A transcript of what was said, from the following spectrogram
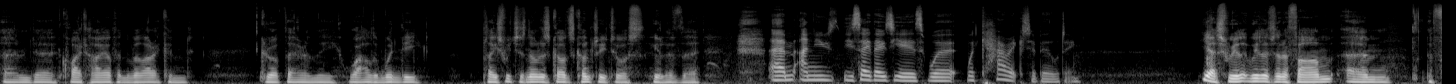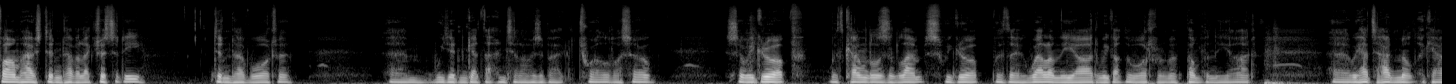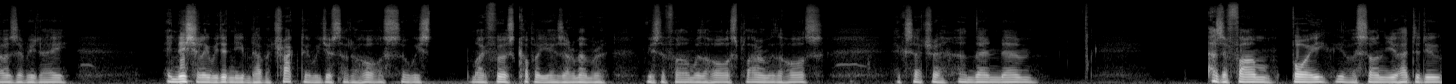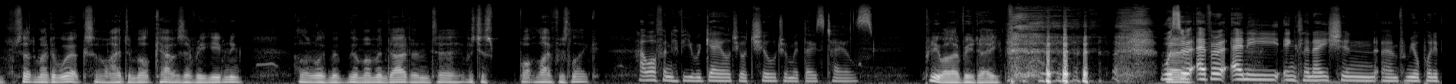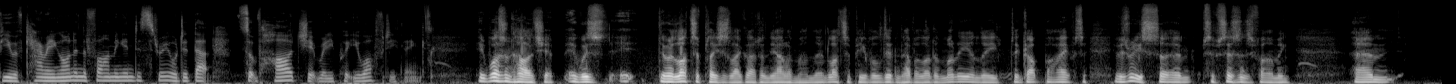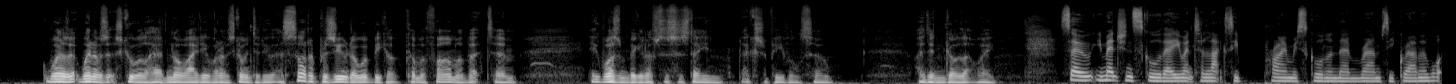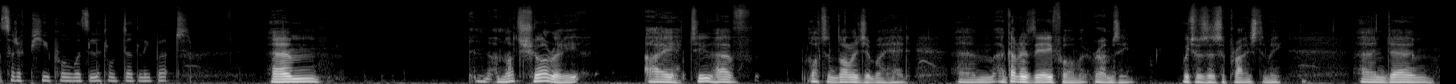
and uh, quite high up in the Ballaragh, and grew up there in the wild and windy place which is known as God's country to us who live there. Um, and you you say those years were were character building. Yes, we we lived on a farm. Um, the farmhouse didn't have electricity, didn't have water. Um, we didn't get that until I was about twelve or so. So we grew up with candles and lamps. We grew up with a well in the yard. We got the water from a pump in the yard. Uh, we had to hand milk the cows every day. Initially, we didn't even have a tractor. We just had a horse. So we, my first couple of years, I remember we used to farm with a horse, ploughing with a horse, etc. And then, um, as a farm boy, you know, son, you had to do a certain amount of work. So I had to milk cows every evening, along with my, my mum and dad, and uh, it was just what life was like. How often have you regaled your children with those tales? Pretty well every day. Was uh, there ever any inclination, um, from your point of view, of carrying on in the farming industry, or did that sort of hardship really put you off? Do you think? It wasn't hardship. It was. It, there were lots of places like that in the Isle of Man. Then lots of people didn't have a lot of money, and they, they got by. It was, it was really um, subsistence farming. Um, when I, was, when I was at school, I had no idea what I was going to do. I sort of presumed I would become a farmer, but um, it wasn't big enough to sustain extra people, so I didn't go that way. So you mentioned school there. You went to Laxey Primary School and then Ramsey Grammar. What sort of pupil was little Dudley Butt? Um, I'm not sure really. I do have lots of knowledge in my head. Um, I got into the A form at Ramsey, which was a surprise to me, and um,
